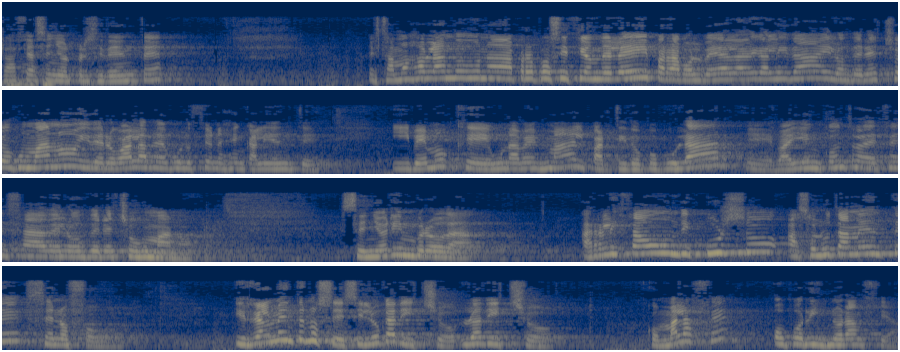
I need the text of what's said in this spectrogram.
Gracias, señor presidente. Estamos hablando de una proposición de ley para volver a la legalidad y los derechos humanos y derogar las devoluciones en caliente. Y vemos que, una vez más, el Partido Popular eh, va a en contra de la defensa de los derechos humanos. Señor Imbroda, ha realizado un discurso absolutamente xenófobo. Y realmente no sé si lo que ha dicho lo ha dicho con mala fe o por ignorancia,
